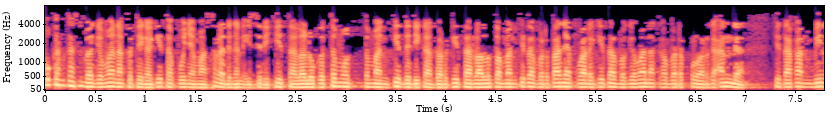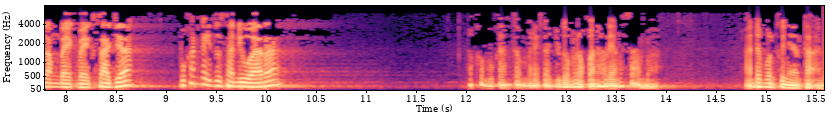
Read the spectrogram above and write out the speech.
Bukankah sebagaimana ketika kita punya masalah dengan istri kita, lalu ketemu teman kita di kantor kita, lalu teman kita bertanya kepada kita bagaimana kabar keluarga Anda, kita akan bilang baik-baik saja. Bukankah itu sandiwara? Maka bukankah mereka juga melakukan hal yang sama? Adapun kenyataan.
